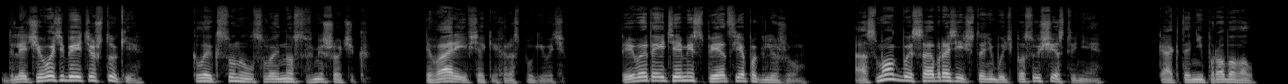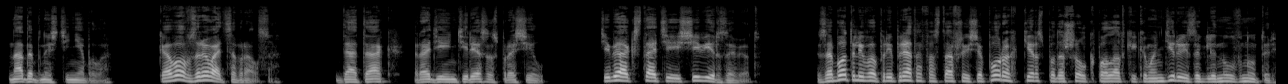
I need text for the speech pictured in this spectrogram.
«Для чего тебе эти штуки?» Клык сунул свой нос в мешочек. «Тварей всяких распугивать». Ты в этой теме спец, я погляжу. А смог бы сообразить что-нибудь посущественнее? Как-то не пробовал, надобности не было. Кого взрывать собрался? Да так, ради интереса спросил. Тебя, кстати, Севир зовет. Заботливо припрятав оставшийся порох, Керс подошел к палатке командира и заглянул внутрь.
